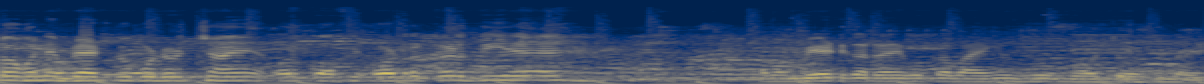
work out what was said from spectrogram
लोगों ने ब्रेड पकौड़े चाय और कॉफ़ी ऑर्डर कर दी है। अब हम वेट कर रहे हैं वो कब आएँगे भूख बहुत ज़ोर से लगी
